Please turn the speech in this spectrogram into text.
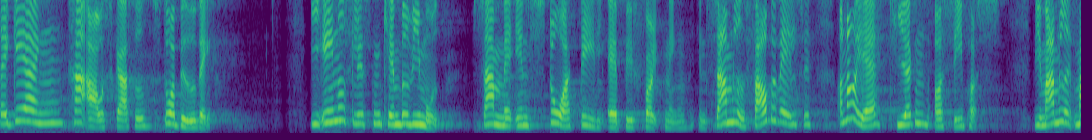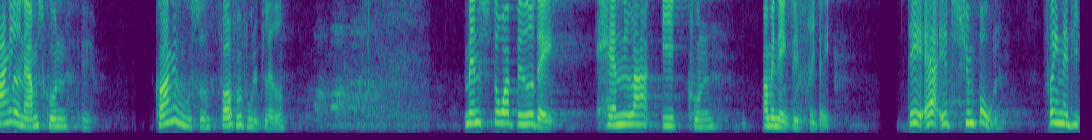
Regeringen har afskaffet Stor Bededag. I enhedslisten kæmpede vi imod, sammen med en stor del af befolkningen, en samlet fagbevægelse, og når ja, kirken og Cepos. Vi manglede nærmest kun øh, kongehuset for at få fuld plade. Men Stor Bededag handler ikke kun om en enkelt fridag. Det er et symbol for en af de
